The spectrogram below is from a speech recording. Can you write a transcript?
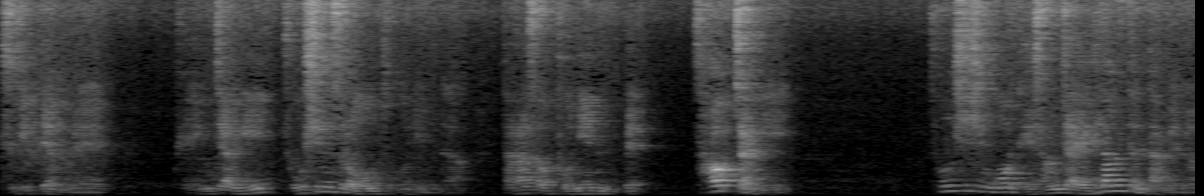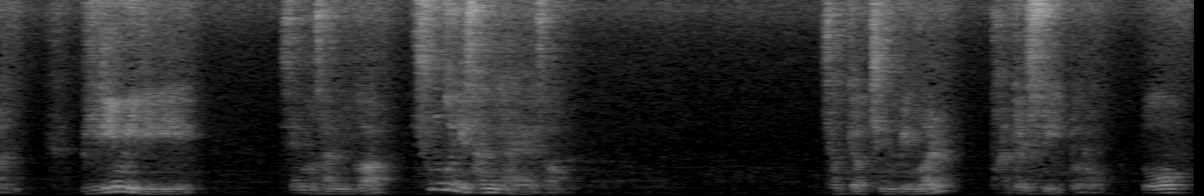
주기 때문에 굉장히 조심스러운 부분입니다. 따라서 본인 사업장이 성취신고 대상자에 해당된다면 미리미리 세무사님과 충분히 상의하여서 적격 증빙을 받을 수 있도록 또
